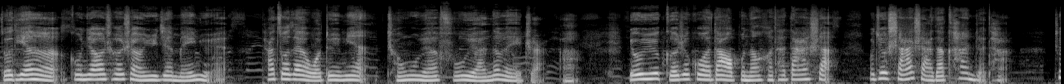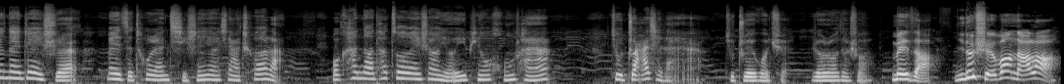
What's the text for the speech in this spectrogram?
昨天啊，公交车上遇见美女。她坐在我对面，乘务员、服务员的位置啊。由于隔着过道不能和她搭讪，我就傻傻的看着她。正在这时，妹子突然起身要下车了。我看到她座位上有一瓶红茶，就抓起来啊，就追过去，柔柔地说：“妹子，你的水忘拿了。”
